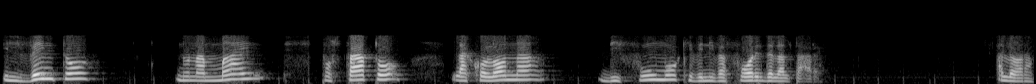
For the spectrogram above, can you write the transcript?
Il vento non ha mai spostato la colonna di fumo che veniva fuori dall'altare. Allora,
